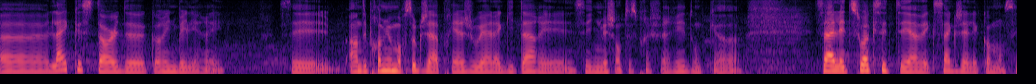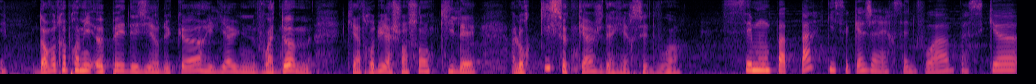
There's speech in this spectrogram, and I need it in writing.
euh, Like a Star de Corinne Belliré. C'est un des premiers morceaux que j'ai appris à jouer à la guitare et c'est une de mes chanteuses préférées, donc euh, ça allait de soi que c'était avec ça que j'allais commencer. Dans votre premier EP Désir du cœur, il y a une voix d'homme qui introduit la chanson Qu'il est. Alors qui se cache derrière cette voix? C'est mon papa qui se cache derrière cette voix parce que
